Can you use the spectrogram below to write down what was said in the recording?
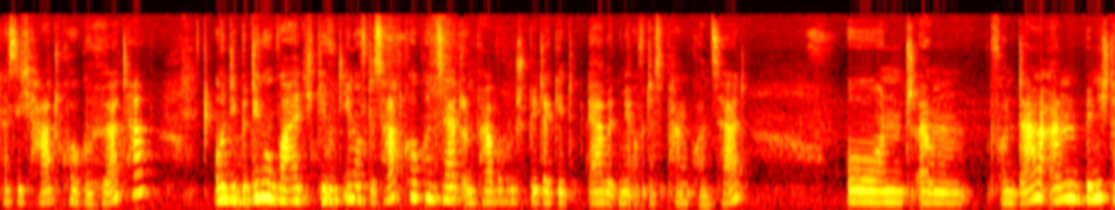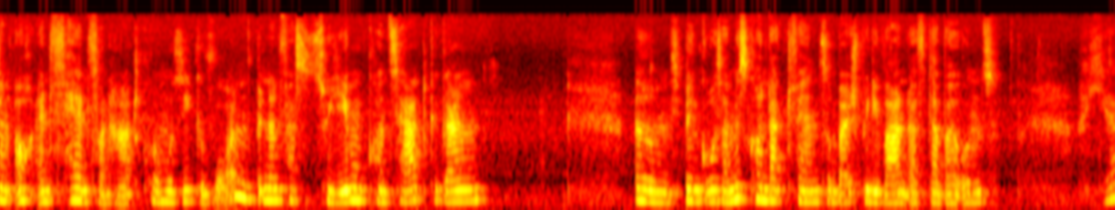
dass ich Hardcore gehört habe. Und die Bedingung war halt, ich gehe mit ihm auf das Hardcore-Konzert und ein paar Wochen später geht er mit mir auf das Punk-Konzert. Und ähm, von da an bin ich dann auch ein Fan von Hardcore-Musik geworden. Bin dann fast zu jedem Konzert gegangen. Ähm, ich bin großer Misconduct-Fan zum Beispiel, die waren öfter bei uns. Ja.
